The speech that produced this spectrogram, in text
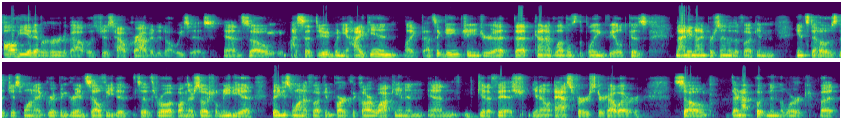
all he had ever heard about was just how crowded it always is. And so mm-hmm. I said, dude, when you hike in, like that's a game changer. That that kind of levels the playing field because 99% of the fucking insta hoes that just want a grip and grin selfie to to throw up on their social media, they just want to fucking park the car, walk in and and get a fish, you know, ass first or however. So they're not putting in the work, but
